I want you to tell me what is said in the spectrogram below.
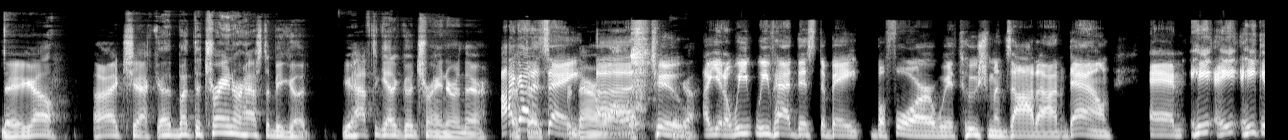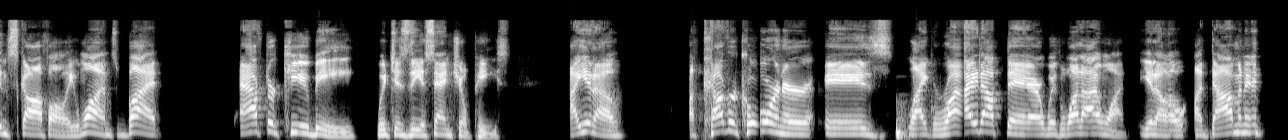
There you go. All right, check. Uh, but the trainer has to be good. You have to get a good trainer in there. I, I gotta say, uh, too. Uh, you know, we we've had this debate before with Houshmandzadeh on down, and he, he he can scoff all he wants, but after QB, which is the essential piece, I you know, a cover corner is like right up there with what I want. You know, a dominant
